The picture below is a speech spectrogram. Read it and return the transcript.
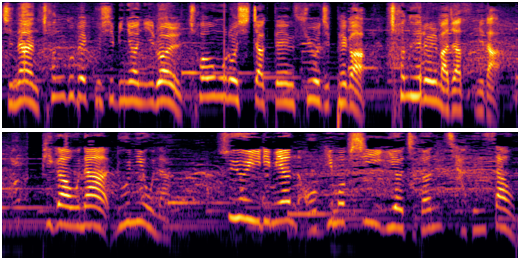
지난 1992년 1월 처음으로 시작된 수요 집회가 천회를 맞았습니다. 비가 오나 눈이 오나 수요일이면 어김없이 이어지던 작은 싸움.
